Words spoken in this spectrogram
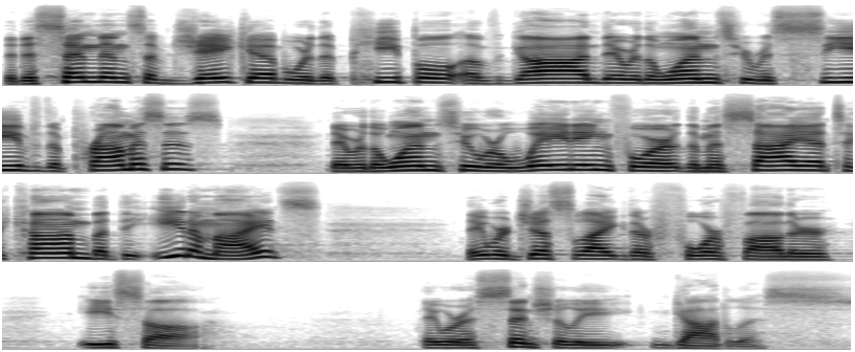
The descendants of Jacob were the people of God. They were the ones who received the promises. They were the ones who were waiting for the Messiah to come. But the Edomites, they were just like their forefather Esau. They were essentially godless.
